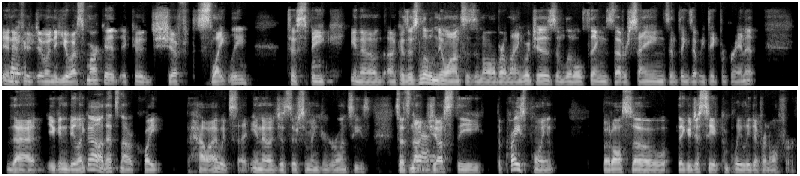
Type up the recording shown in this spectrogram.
And if you're doing the us market it could shift slightly to speak you know because there's little nuances in all of our languages and little things that are sayings and things that we take for granted that you can be like, oh, that's not quite how I would say, you know, just there's some incongruencies. So it's not Yeah. just the the price point, but also they could just see a completely different offer.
